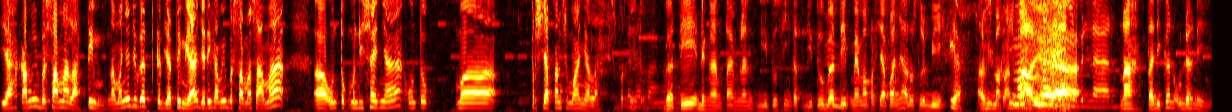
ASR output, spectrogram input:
ya kami bersama lah tim, namanya juga kerja tim ya. Jadi kami bersama-sama eh, untuk mendesainnya, untuk mempersiapkan semuanya lah seperti Benar itu. banget. Berarti dengan timeline segitu singkat gitu, berarti memang persiapannya harus lebih Iya, harus lebih maksimal, Maksimal ya. benar. Nah, tadi kan udah nih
